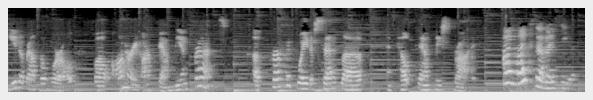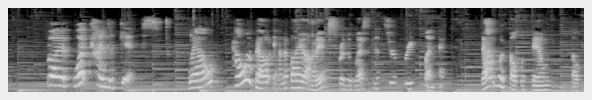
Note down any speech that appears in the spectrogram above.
need around the world while honoring our family and friends. A perfect way to send love and help families thrive. I like that idea. But what kind of gifts? Well, how about antibiotics for the Westminster Free Clinic? That would help a family be healthy.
